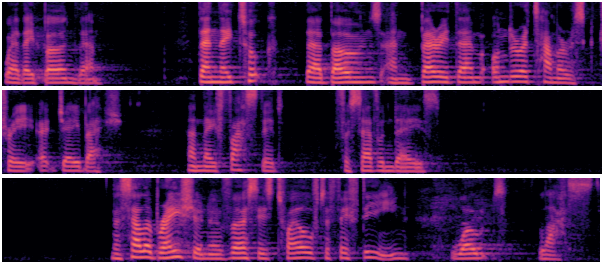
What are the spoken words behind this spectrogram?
where they burned them. Then they took their bones and buried them under a tamarisk tree at Jabesh, and they fasted for seven days. The celebration of verses 12 to 15 won't last.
